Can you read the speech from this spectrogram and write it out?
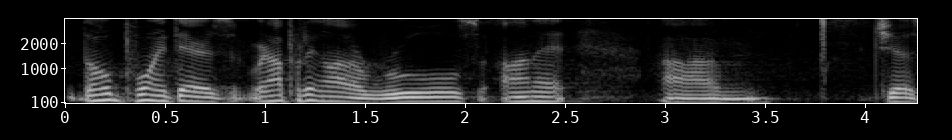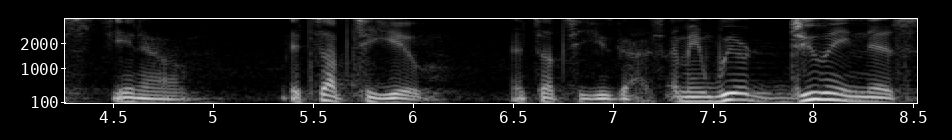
the whole point there is we're not putting a lot of rules on it. Um, just you know it's up to you it's up to you guys. I mean, we're doing this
